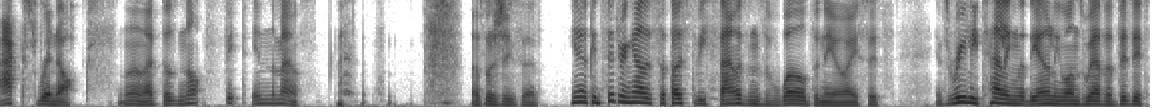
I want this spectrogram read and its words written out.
Axrenox. Oh, that does not fit in the mouth. That's what she said. You know, considering how there's supposed to be thousands of worlds in the Oasis, it's really telling that the only ones we ever visit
